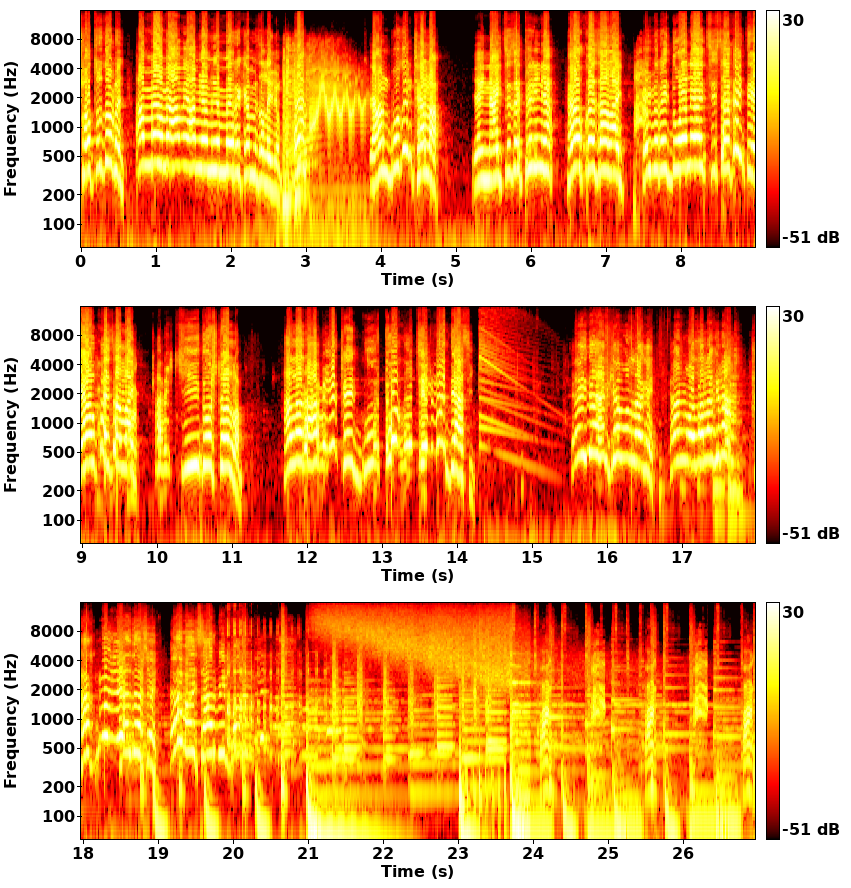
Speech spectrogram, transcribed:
কোনো পুরনো শত্রুতা নাই। আমি আমি আমি আমি আমি আমের রেখে আমি জ্বালাইলাম হ্যাঁ? এখন বুঝুন ঠেলা এই নাইচে যাই ফেরি না হ্যাঁ কয় জ্বালাই এইবার এই দোয়ানে আইছি চা খাইতে হ্যাঁ কয় জ্বালাই। আমি কি দোষ ঠেলাম আল্লাহ আমি একটা গুতো গুচির মধ্যে আসি এই দেখেন কেমন লাগে এখন মজা লাগে না? থাক মুইয়ে দেশে এ ভাই service bonk, bonk, bonk,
